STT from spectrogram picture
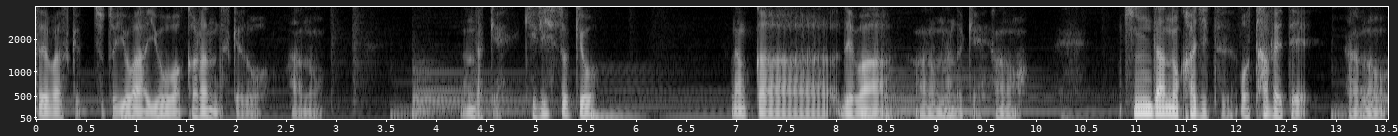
例えばですけど、ちょっと要は、ようわからんですけど、あの、なんだっけ、キリスト教？なんかでは、あの、なんだっけ、あの、禁断の果実を食べて、あの、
